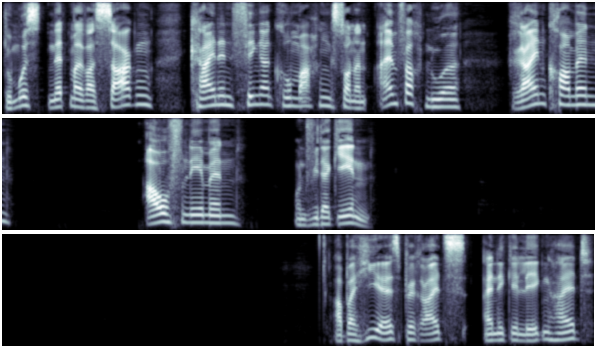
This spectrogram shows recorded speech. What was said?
Du musst nicht mal was sagen, keinen Fingerkrumm machen, sondern einfach nur reinkommen, aufnehmen und wieder gehen. Aber hier ist bereits eine Gelegenheit,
